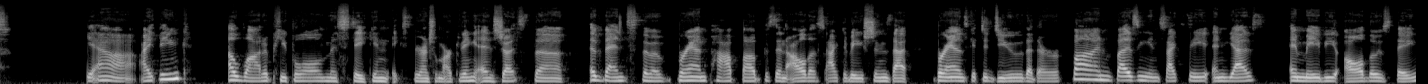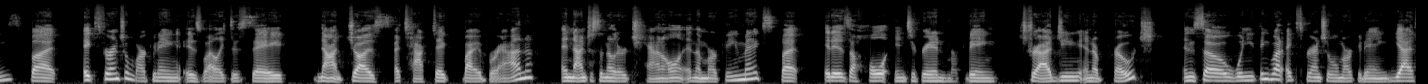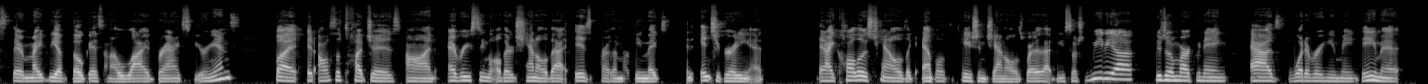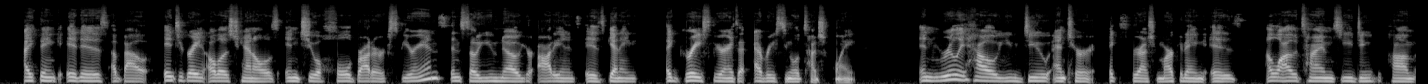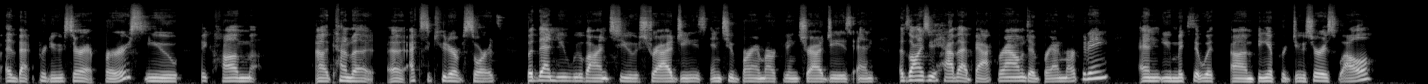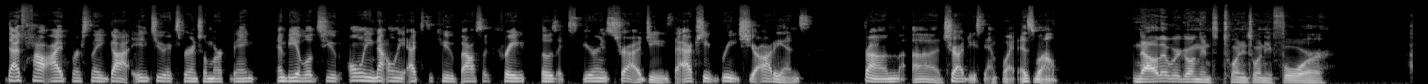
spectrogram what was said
Yeah, I think a lot of people mistaken experiential marketing as just the events, the brand pop ups, and all those activations that brands get to do that are fun, buzzy, and sexy. And yes, and maybe all those things. But experiential marketing is what I like to say, not just a tactic by a brand and not just another channel in the marketing mix, but it is a whole integrated marketing strategy and approach and so when you think about experiential marketing, yes, there might be a focus on a live brand experience, but it also touches on every single other channel that is part of the marketing mix and integrating it. And I call those channels like amplification channels, whether that be social media, digital marketing, ads, whatever you may name it. I think it is about integrating all those channels into a whole broader experience. And so you know your audience is getting a great experience at every single touch point. And really, how you do enter experiential marketing is a lot of times you do become a vet producer at first. You become a, kind of an executor of sorts, but then you move on to strategies into brand marketing strategies. And as long as you have that background of brand marketing and you mix it with um, being a producer as well, that's how I personally got into experiential marketing and be able to only not only execute but also create those experience strategies that actually reach your audience from a strategy standpoint as well. Now that we're going into 2024,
